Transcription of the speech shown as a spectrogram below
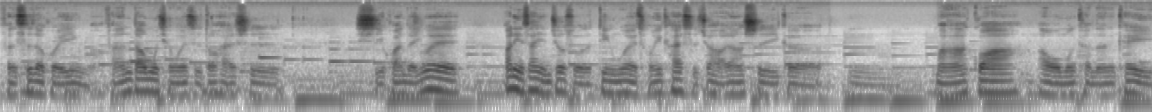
粉丝的回应嘛，反正到目前为止都还是喜欢的，因为八零三研究所的定位从一开始就好像是一个嗯麻瓜啊，我们可能可以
